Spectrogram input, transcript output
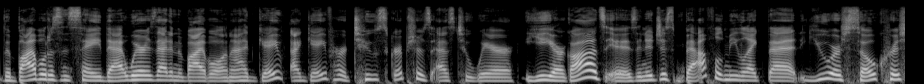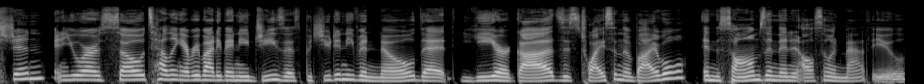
the Bible doesn't say that. Where is that in the Bible? And I gave I gave her two scriptures as to where ye are gods is, and it just baffled me like that. You are so Christian and you are so telling everybody they need Jesus, but you didn't even know that ye are gods is twice in the Bible, in the Psalms, and then also in Matthew.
